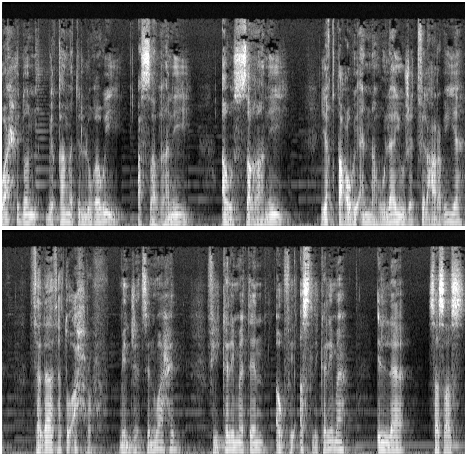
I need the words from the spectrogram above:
وواحد بقامة اللغوي الصغاني أو الصغاني يقطع بأنه لا يوجد في العربية ثلاثة أحرف من جنس واحد في كلمة أو في أصل كلمة إلا صصص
